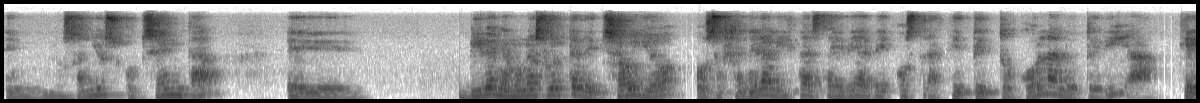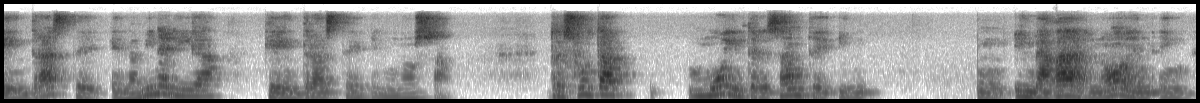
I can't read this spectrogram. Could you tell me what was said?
en los años 80, eh, viven en una suerte de chollo o se generaliza esta idea de, ostra, que te tocó la lotería, que entraste en la minería, que entraste en un OSA. Resulta muy interesante indagar en,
